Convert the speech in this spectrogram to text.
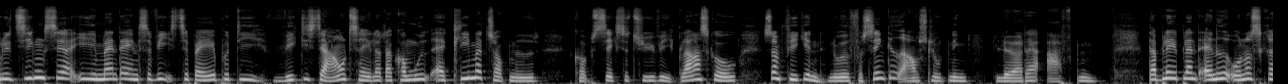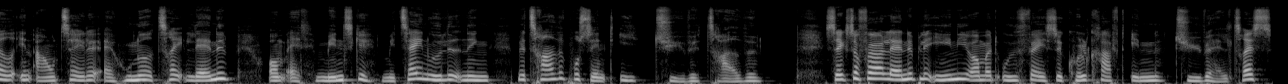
Politikken ser i mandagens avis tilbage på de vigtigste aftaler, der kom ud af klimatopmødet COP26 i Glasgow, som fik en noget forsinket afslutning lørdag aften. Der blev blandt andet underskrevet en aftale af 103 lande om at mindske metanudledningen med 30 procent i 2030. 46 lande blev enige om at udfase kulkraft inden 2050,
